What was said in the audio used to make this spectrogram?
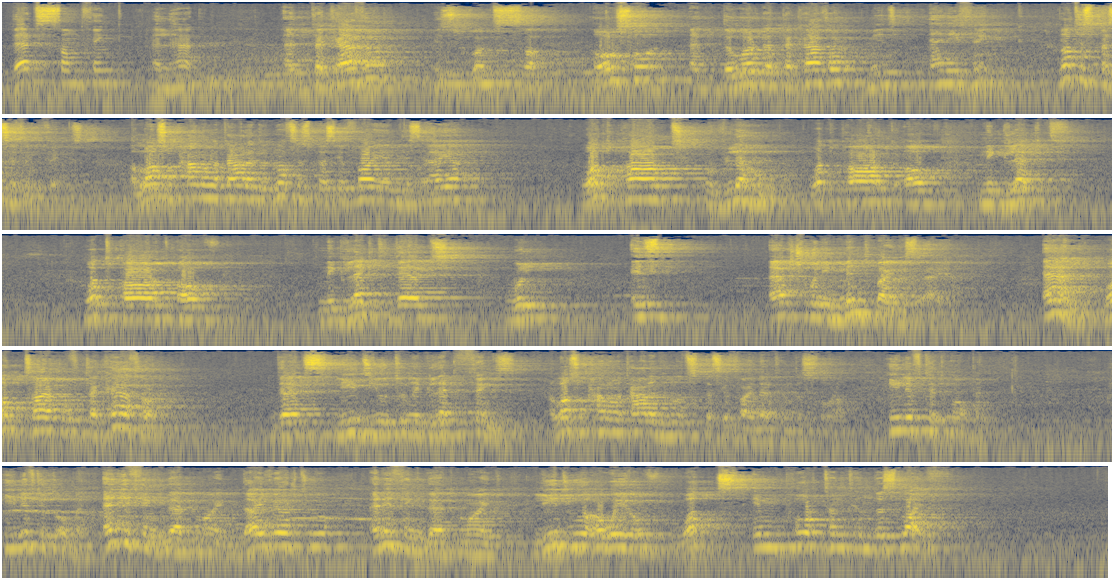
that's something al-hakum. Al-takathur is what's also the word al-takathur means anything, not specific things. Allah subhanahu wa ta'ala did not specify in this ayah what part of lahu, what part of neglect, what part of neglect that will is actually meant by this ayah. And what type of takathur that leads you to neglect things. Allah subhanahu wa ta'ala did not specify that in the surah. He left it open. He left it open. Anything that might divert you, anything that might lead you away of what's important in this life,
